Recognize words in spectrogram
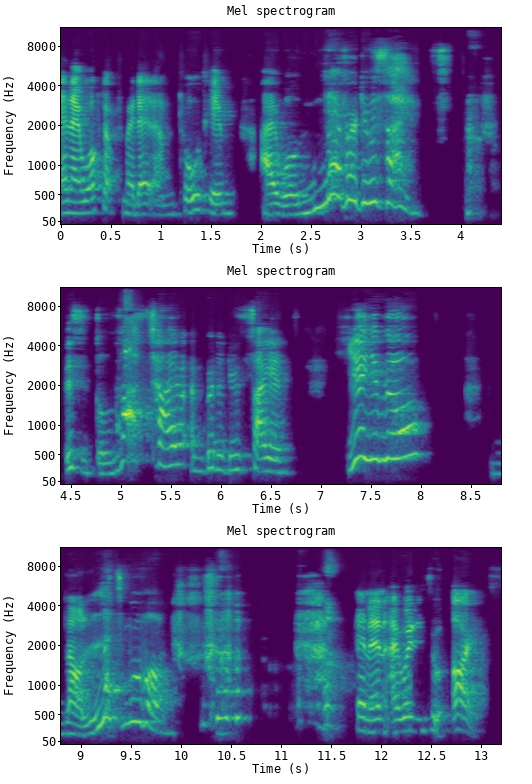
And I walked up to my dad and told him, I will never do science. This is the last time I'm going to do science. Here you go. Now let's move on. and then I went into arts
